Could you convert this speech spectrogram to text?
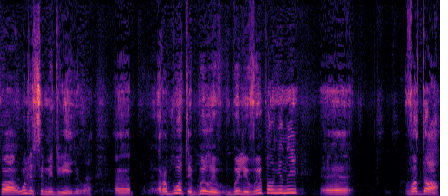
по улице Медведева. Э, работы были, были выполнены, э, вода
